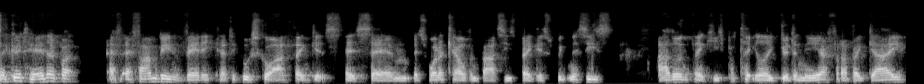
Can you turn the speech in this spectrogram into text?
a good header, but if, if I'm being very critical, Scott, I think it's it's um, it's one of Calvin Bassey's biggest weaknesses. I don't think he's particularly good in the air for a big guy.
